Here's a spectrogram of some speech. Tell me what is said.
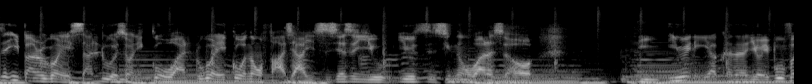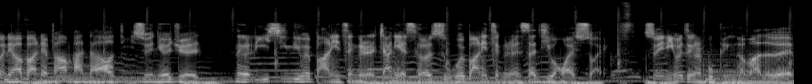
这一般如果你山路的时候，你过弯，如果你过那种法夹，直接是 U U 字形那种弯的时候，你因为你要可能有一部分你要把你的方向盘打到底，所以你会觉得那个离心力会把你整个人加你的车速会把你整个人身体往外甩，所以你会整个人不平衡嘛，对不对？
